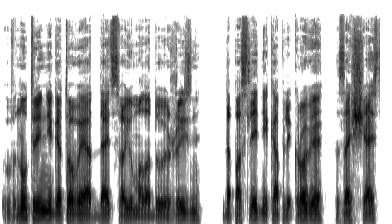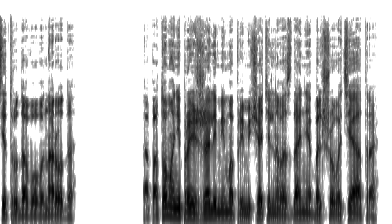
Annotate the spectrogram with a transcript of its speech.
внутренне готовый отдать свою молодую жизнь до последней капли крови за счастье трудового народа. А потом они проезжали мимо примечательного здания Большого театра,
